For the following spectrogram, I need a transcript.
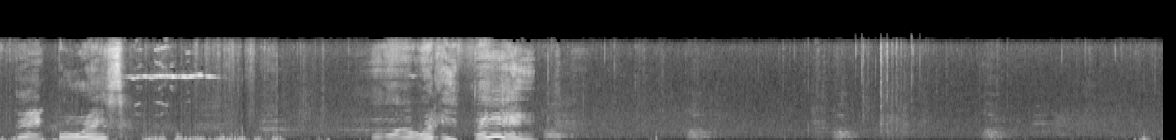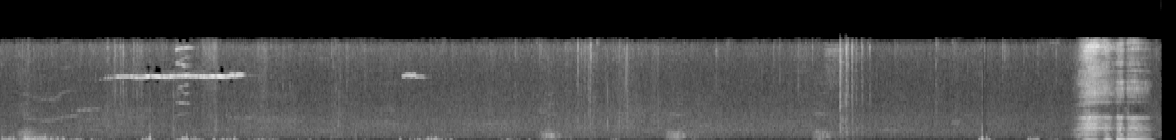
think, boys? Oh, what do you think? Hi,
